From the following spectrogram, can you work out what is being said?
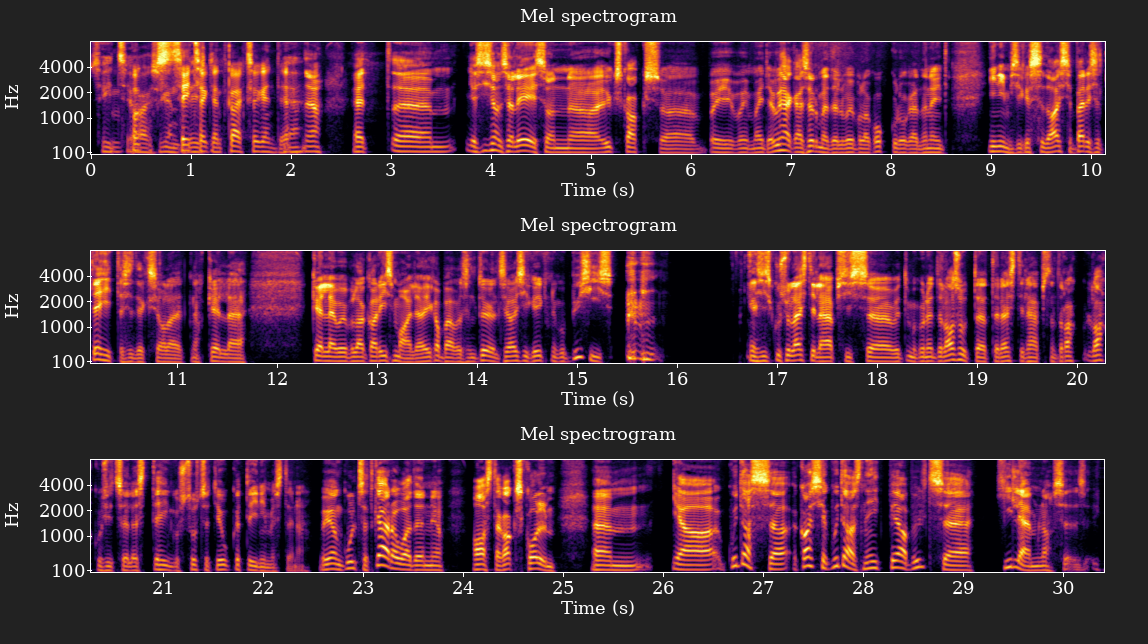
Seitse, kaheksakümmend. seitsekümmend, kaheksakümmend jah. jah, et ähm, ja siis on seal ees on äh, üks-kaks äh, või, või ma ei tea, ühe käe sõrmedel võib-olla kokku lugeda neid inimesi, kes seda asja päriselt ehitasid, eks ole, et noh, kelle, kelle võib-olla karismal ja igapäevasel tööl see asi kõik nagu püsis ja siis, kui sul hästi läheb, siis äh, ütleme, kui nendel asutajatel hästi läheb, siis nad lahkusid sellest tehingust suhteliselt jõukate inimestena või on kuldsed käerauad, on ju, aasta, kaks-kolm. Ähm, ja kuidas, kas ja kuidas neid peab üldse hiljem noh,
